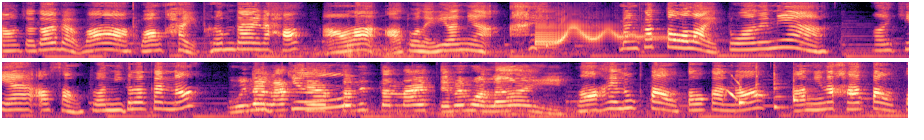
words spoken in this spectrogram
น้องจะได้แบบว่าวางไข่เพิ่มได้นะคะ เอาล่ะเอาตัวไหนดีล่ะเนี่ยมันก็โตหลายตัวเลยเนี่ย โอเค เอาสองตัวนี้ก็แล้วกันเนาะ อุ้ยน่ารักเชียวตัวนี้ตัวน้อยเต็มไปหมดเลยรอให้ลูกเต่าโตก่อนเนาะ ตอนนี้นะคะ เต่าโต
